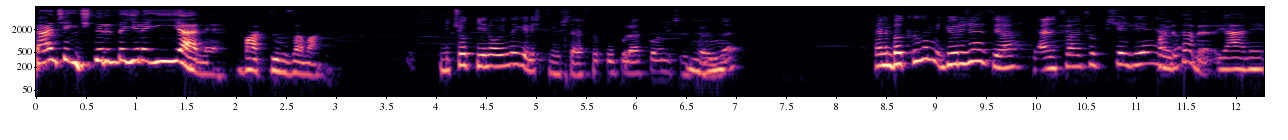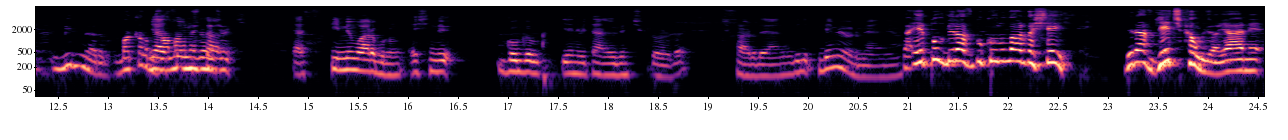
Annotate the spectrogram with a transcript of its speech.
bence içlerinde yine iyi yani baktığın zaman. Birçok yeni oyunda geliştirmişler sırf bu platform için sözde. Yani bakalım göreceğiz ya. Yani şu an çok bir şey diyemiyorum. Tabii tabii. Yani bilmiyorum. Bakalım Ya zamanla sonuçta- görecek. Ya Steam'i var bunun. E şimdi Google yeni bir tane ürün çıkardı. Çıkardı yani. Bile- bilemiyorum yani ya. Ya Apple biraz bu konularda şey biraz geç kalıyor yani.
